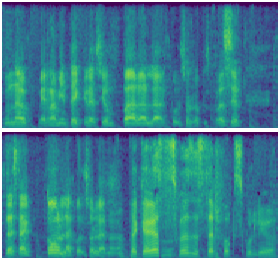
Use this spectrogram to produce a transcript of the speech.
una herramienta de creación para la consola, pues puede ser, está con la consola, ¿no? Para que hagas tus juegos de Star Fox, Julio.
